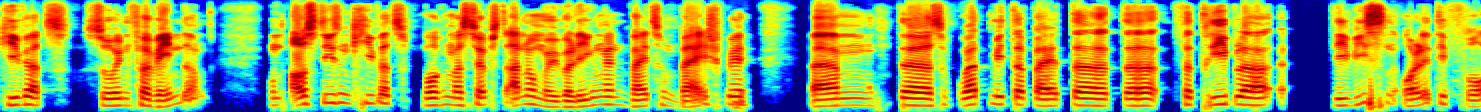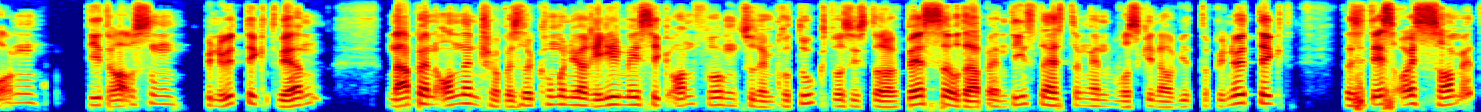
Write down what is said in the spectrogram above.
Keywords so in Verwendung. Und aus diesen Keywords machen wir selbst auch nochmal Überlegungen, weil zum Beispiel ähm, der Support-Mitarbeiter, der Vertriebler, die wissen alle die Fragen, die draußen benötigt werden. Und auch bei einem Online-Shop, also da kommen ja regelmäßig Anfragen zu dem Produkt, was ist da besser oder auch bei den Dienstleistungen, was genau wird da benötigt, dass ich das alles sammelt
